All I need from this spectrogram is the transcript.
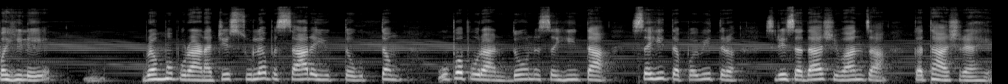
पहिले ब्रह्मपुराणाचे सुलभ सारयुक्त उत्तम उपपुराण दोन संहिता सहित पवित्र श्री सदाशिवांचा कथाश्रय आहे.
